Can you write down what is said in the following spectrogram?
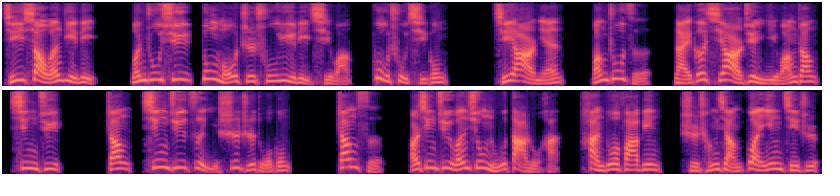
及孝文帝立，闻朱虚东谋之初，欲立齐王，故处其功。及二年，王朱子，乃割其二郡，以王章兴居。张兴居自以失职夺功，张死，而兴居闻匈奴大入汉，汉多发兵。使丞相灌婴击之，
